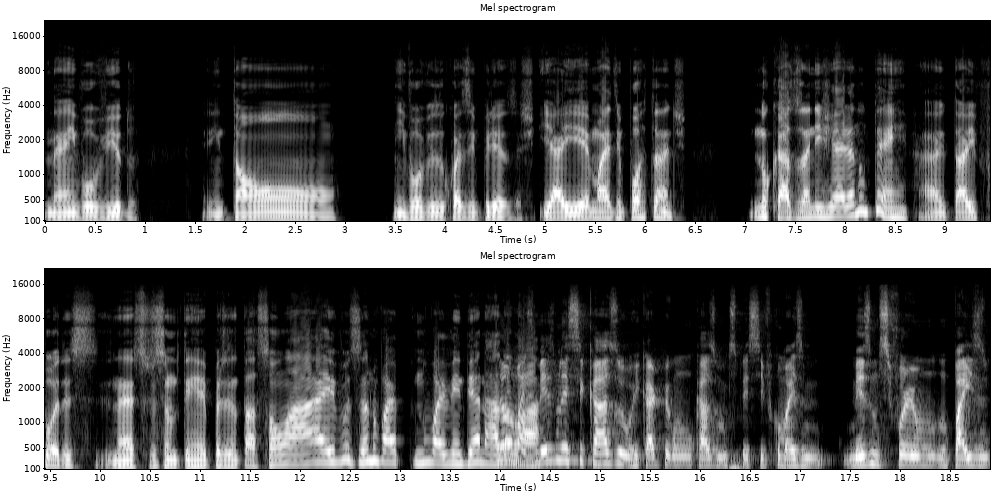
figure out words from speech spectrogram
né, envolvido. Então, envolvido com as empresas. E aí é mais importante. No caso da Nigéria, não tem. Aí, tá aí foda-se, né? Se você não tem representação lá, aí você não vai, não vai vender nada não, lá. Não, mas mesmo nesse caso, o Ricardo pegou um caso muito específico, mas mesmo se for um, um país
